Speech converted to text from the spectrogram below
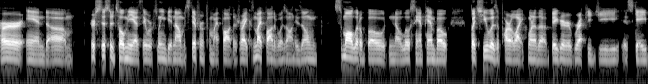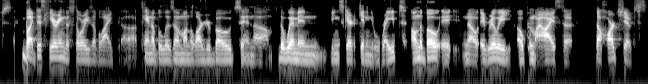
her and um, her sister told me as they were fleeing Vietnam was different from my father's, right? Because my father was on his own small little boat, you know, little sampan boat, but she was a part of like one of the bigger refugee escapes. But just hearing the stories of like uh, cannibalism on the larger boats and um, the women being scared of getting raped on the boat, it you know, it really opened my eyes to the hardships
